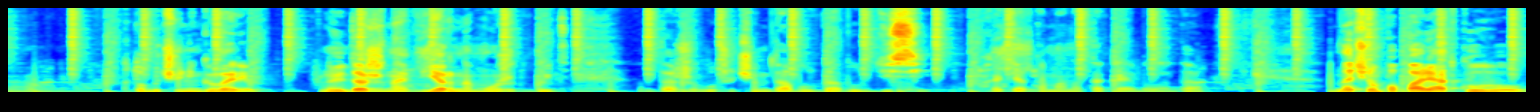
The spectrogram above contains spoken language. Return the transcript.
А, кто бы что ни говорил. Ну и даже, наверное, может быть, даже лучше, чем WWDC. Хотя там она такая была, да. Начнем по порядку.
